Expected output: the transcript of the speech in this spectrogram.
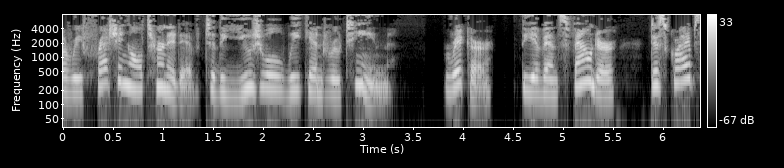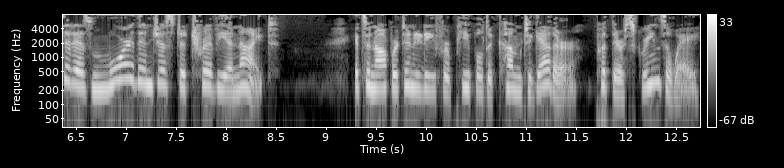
a refreshing alternative to the usual weekend routine. Ricker, the event's founder, describes it as more than just a trivia night. It's an opportunity for people to come together, put their screens away,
